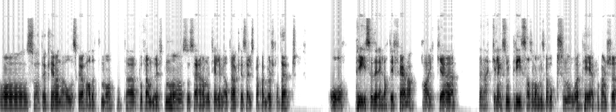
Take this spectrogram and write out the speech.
Og så at ok, men alle skal jo ha dette nå, dette er på framdriften. Og så ser han i tillegg at ja, ok, selskapet er børsnotert og priset relativt fair. da, har ikke, Den er ikke liksom prisa som at den skal vokse noe, PE på kanskje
